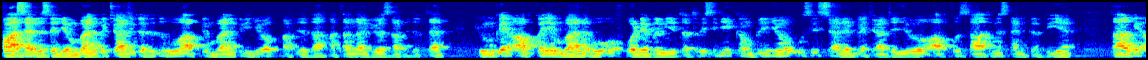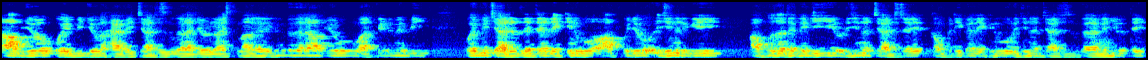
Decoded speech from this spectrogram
फास्ट चार्जर से जो मोबाइल को चार्ज करते हैं तो वो आपके मोबाइल के लिए जो काफ़ी ज़्यादा खतरनाक जो है साबित होता है, क्योंकि आपका जो मोबाइल है वो अफोर्डेबल नहीं होता। तो इसलिए कंपनी जो उसी स्टैंडर्ड का चार्जर जो आपको साथ में सेंड करती है, ताकि आप जो कोई भी जो हैवी चार्जेस वगैरह जो ना इस्तेमाल करें, क्योंकि अगर आप जो मार्केट में भी कोई भी चार्जर लेते हैं, लेकिन वो आपको जो ओरिजिनल की, आपको बताते हैं कि जी ये ओरिजिनल चार्जर है कंपनी का, लेकिन वो ओरिजिनल चार्जेस वगैरह नहीं होते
